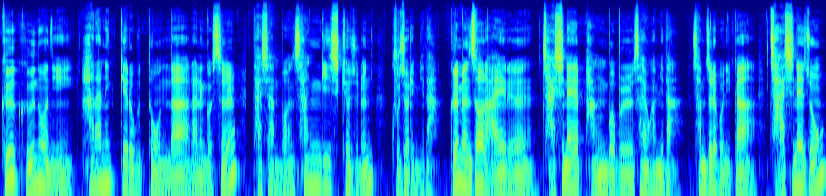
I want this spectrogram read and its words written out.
그 근원이 하나님께로부터 온다라는 것을 다시 한번 상기시켜주는 구절입니다. 그러면서 라헬은 자신의 방법을 사용합니다. 3절에 보니까 자신의 종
